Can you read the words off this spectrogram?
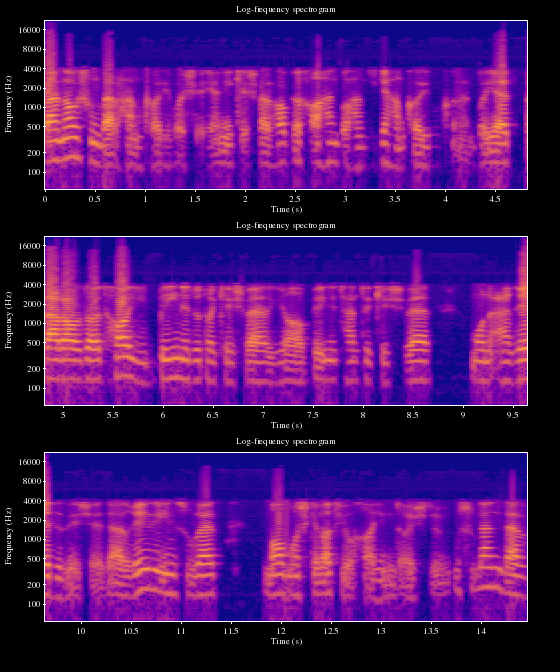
بناشون بر همکاری باشه. یعنی کشورها بخواهند با همدیگه همکاری بکنن باید قراردادهایی بین دو تا کشور یا بین چند تا کشور منعقد بشه. در غیر این صورت ما مشکلاتی رو خواهیم داشت. اصولا در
